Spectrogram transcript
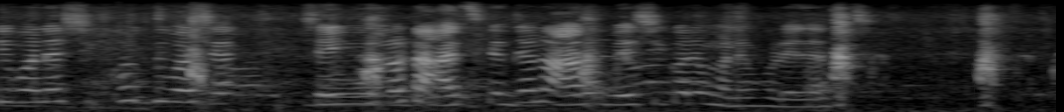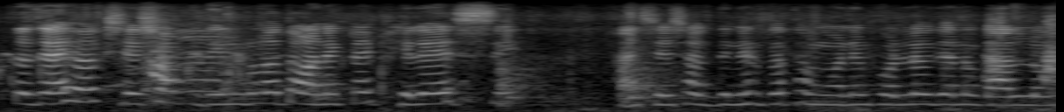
জীবনের শিক্ষক দিবসে, সেই মূল্যটা আজকের জন্য আরও বেশি করে মনে পড়ে যাচ্ছে। তো যাই হোক, সেসব দিনগুলো তো অনেকটাই ফেলে এসছি। আর সেসব দিনের কথা মনে পড়লেও যেন কাঁদলাম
